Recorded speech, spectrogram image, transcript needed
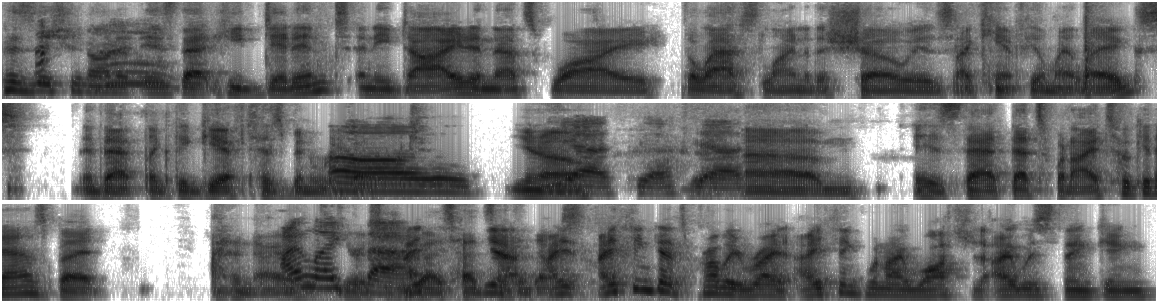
position on it is that he didn't, and he died, and that's why the last line of the show is "I can't feel my legs." That like the gift has been revoked. Oh, you know, yes, yes, yes. um, is that that's what I took it as, but I don't know. I was like curious if that. You guys had yeah, I. I think that's probably right. I think when I watched it, I was thinking,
